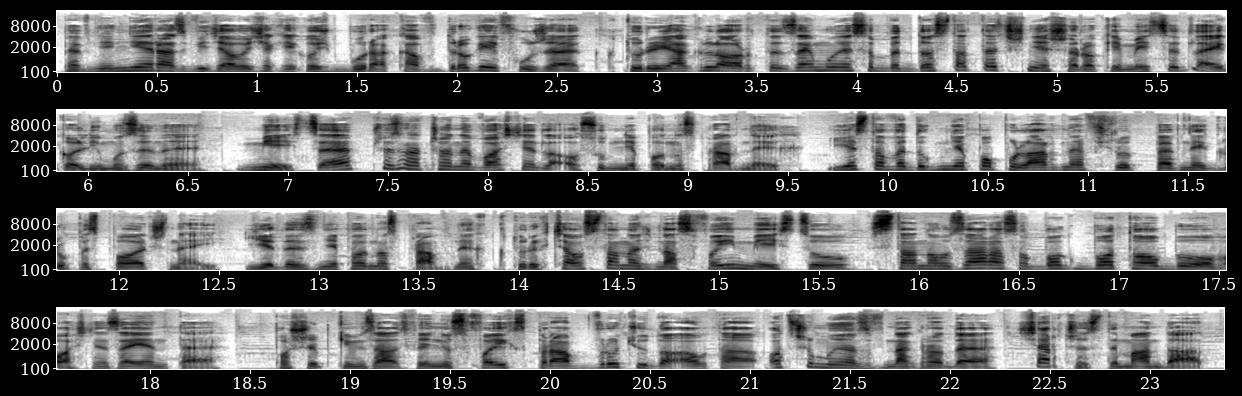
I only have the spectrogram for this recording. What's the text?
Pewnie nieraz widziałeś jakiegoś buraka w drogiej furze, który jak lord zajmuje sobie dostatecznie szerokie miejsce dla jego limuzyny. Miejsce przeznaczone właśnie dla osób niepełnosprawnych. Jest to według mnie popularne wśród pewnej grupy społecznej. Jeden z niepełnosprawnych, który chciał stanąć na swoim miejscu, stanął zaraz obok, bo to było właśnie zajęte. Po szybkim załatwieniu swoich spraw wrócił do auta, otrzymując w nagrodę siarczysty mandat.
